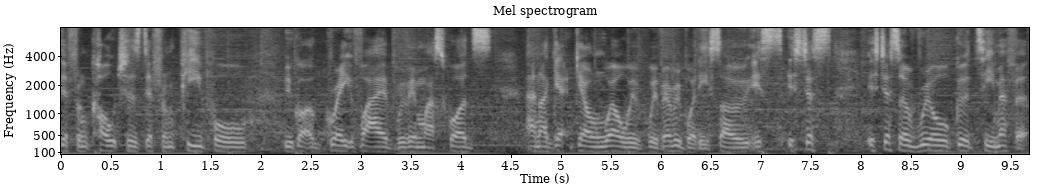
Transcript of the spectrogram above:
Different cultures, different people. We've got a great vibe within my squads, and I get get on well with, with everybody. So it's it's just it's just a real good team effort.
